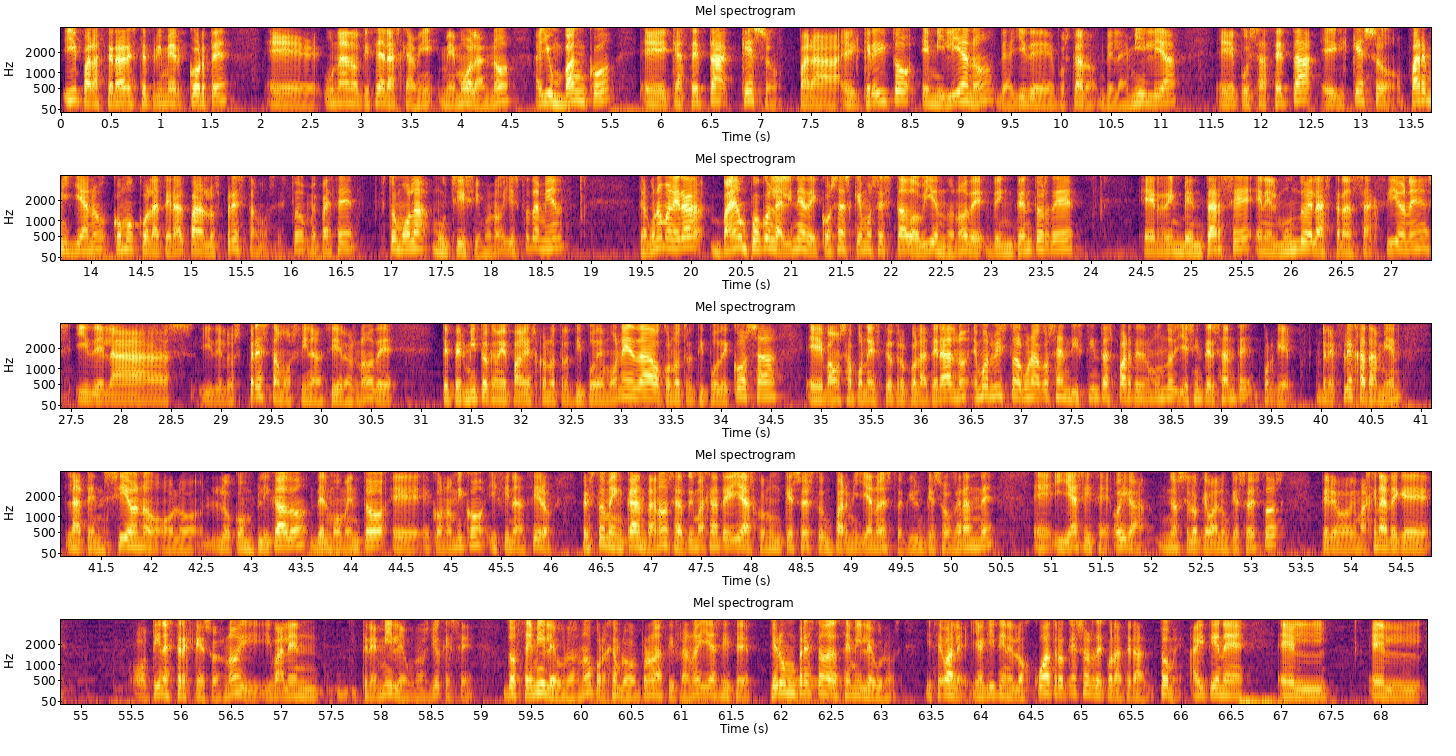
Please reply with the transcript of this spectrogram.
Y para cerrar este primer corte, eh, una noticia de las que a mí me molan, ¿no? Hay un banco eh, que acepta queso para el crédito emiliano, de allí de, pues claro, de la Emilia, eh, pues acepta el queso parmigiano como colateral para los préstamos. Esto me parece, esto mola muchísimo, ¿no? Y esto también, de alguna manera, va un poco en la línea de cosas que hemos estado viendo, ¿no? De, de intentos de reinventarse en el mundo de las transacciones y de las y de los préstamos financieros, ¿no? De te permito que me pagues con otro tipo de moneda o con otro tipo de cosa, eh, vamos a poner este otro colateral, ¿no? Hemos visto alguna cosa en distintas partes del mundo y es interesante porque refleja también la tensión o, lo, complicado del momento eh, económico y financiero. Pero esto me encanta, ¿no? O sea, tú imagínate que ya con un queso esto, un parmillano esto, que es un queso grande, eh, y ya se dice, oiga, no sé lo que vale un queso estos, pero imagínate que o tienes tres quesos, ¿no? Y, valen 3.000 euros, yo qué sé. 12.000 euros, ¿no? Por ejemplo, por una cifra, ¿no? Y ella se dice, quiero un préstamo de 12.000 euros. Y dice, vale, y aquí tiene los cuatro quesos de colateral. Tome, ahí tiene el, el,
